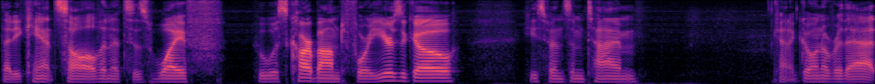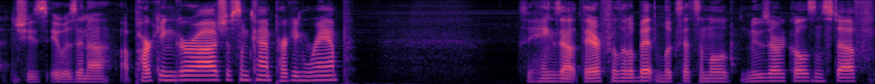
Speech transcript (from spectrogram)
that he can't solve, and it's his wife who was car bombed four years ago. He spends some time kind of going over that. She's it was in a, a parking garage of some kind, parking ramp. So he hangs out there for a little bit and looks at some old news articles and stuff.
